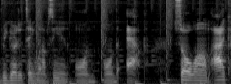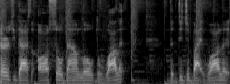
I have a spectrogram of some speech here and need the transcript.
regurgitating what I'm seeing on on the app. So um, I encourage you guys to also download the wallet, the Digibyte wallet.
